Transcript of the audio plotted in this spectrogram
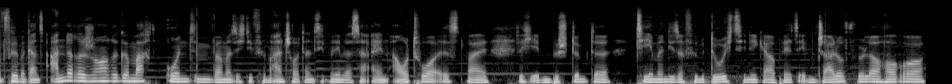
Filme ganz andere Genre gemacht und ähm, wenn man sich die Filme anschaut, dann sieht man eben, dass er ein Autor ist, weil sich eben bestimmte Themen dieser Filme durchziehen, egal ob jetzt eben Giallo, Thriller, Horror,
